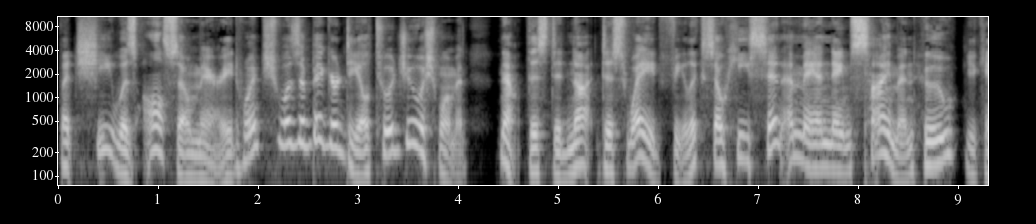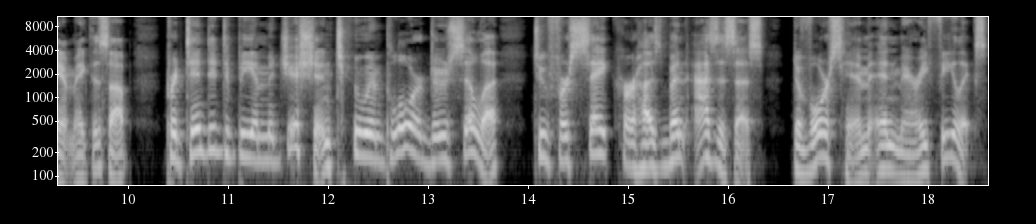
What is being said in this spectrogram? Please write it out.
but she was also married, which was a bigger deal to a Jewish woman. Now, this did not dissuade Felix, so he sent a man named Simon, who, you can't make this up, pretended to be a magician to implore Drusilla to forsake her husband Azazus, divorce him, and marry Felix.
